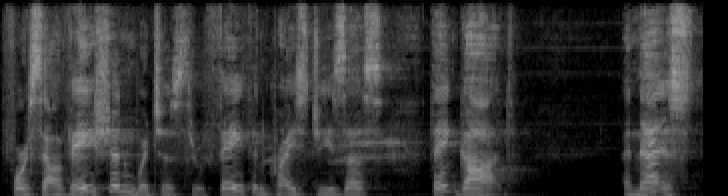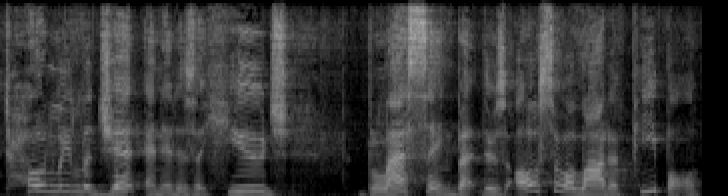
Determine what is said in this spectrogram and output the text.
for salvation which is through faith in christ jesus. Thank god. And that is totally legit and it is a huge blessing. But there's also a lot of people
